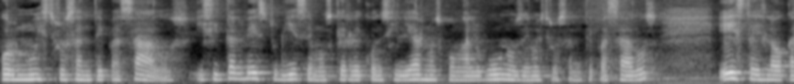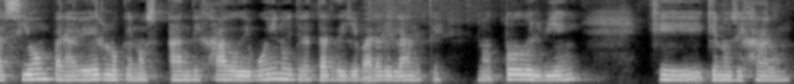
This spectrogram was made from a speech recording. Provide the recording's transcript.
por nuestros antepasados. Y si tal vez tuviésemos que reconciliarnos con algunos de nuestros antepasados, esta es la ocasión para ver lo que nos han dejado de bueno y tratar de llevar adelante ¿no? todo el bien que, que nos dejaron.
